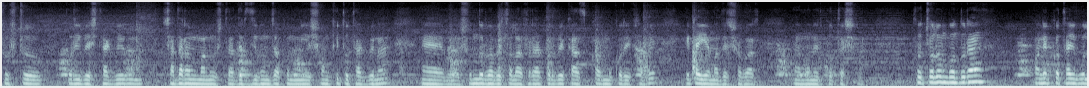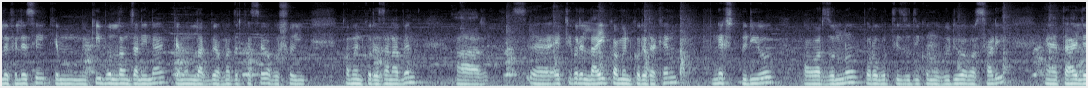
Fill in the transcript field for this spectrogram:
সুষ্ঠু পরিবেশ থাকবে এবং সাধারণ মানুষ তাদের জীবনযাপন নিয়ে শঙ্কিত থাকবে না। সুন্দরভাবে চলাফেরা করবে, কাজকর্ম করে খাবে, এটাই আমাদের সবার মনের প্রত্যাশা। তো চলুন বন্ধুরা, অনেক কথাই বলে ফেলেছি কী বললাম জানি না, কেমন লাগবে আপনাদের কাছে অবশ্যই কমেন্ট করে জানাবেন। আর একটি করে লাইক কমেন্ট করে রাখেন নেক্সট ভিডিও পাওয়ার জন্য। পরবর্তী যদি কোনো ভিডিও আবার ছাড়ি তাহলে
